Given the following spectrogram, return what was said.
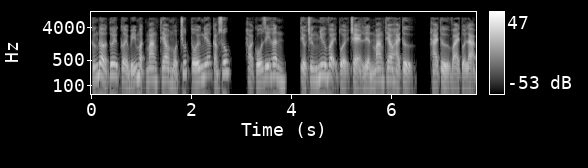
cứng đờ tươi cười bí mật mang theo một chút tối nghĩa cảm xúc, hỏi cố dĩ hân, tiểu trừng như vậy tuổi trẻ liền mang theo hài tử, hài tử vài tuổi lạc.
